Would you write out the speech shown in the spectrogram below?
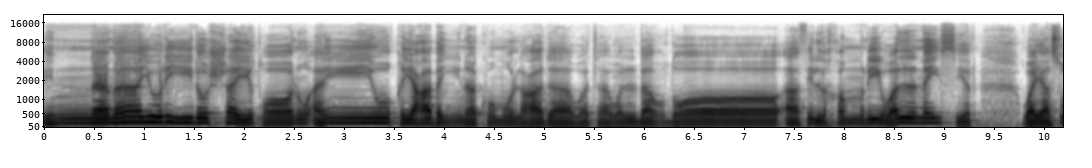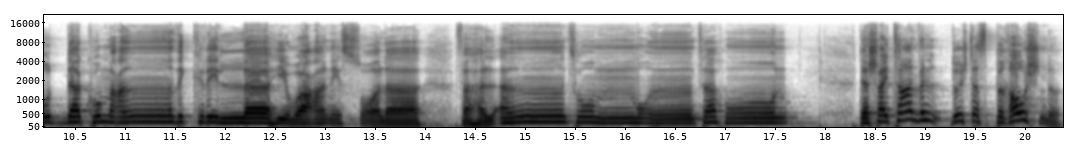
إنما يريد الشيطان أن يوقع بينكم العداوة والبغضاء في الخمر والميسر ويصدكم عن ذكر الله وعن الصلاة فهل أنتم منتهون Der Scheitan will durch das Berauschende,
